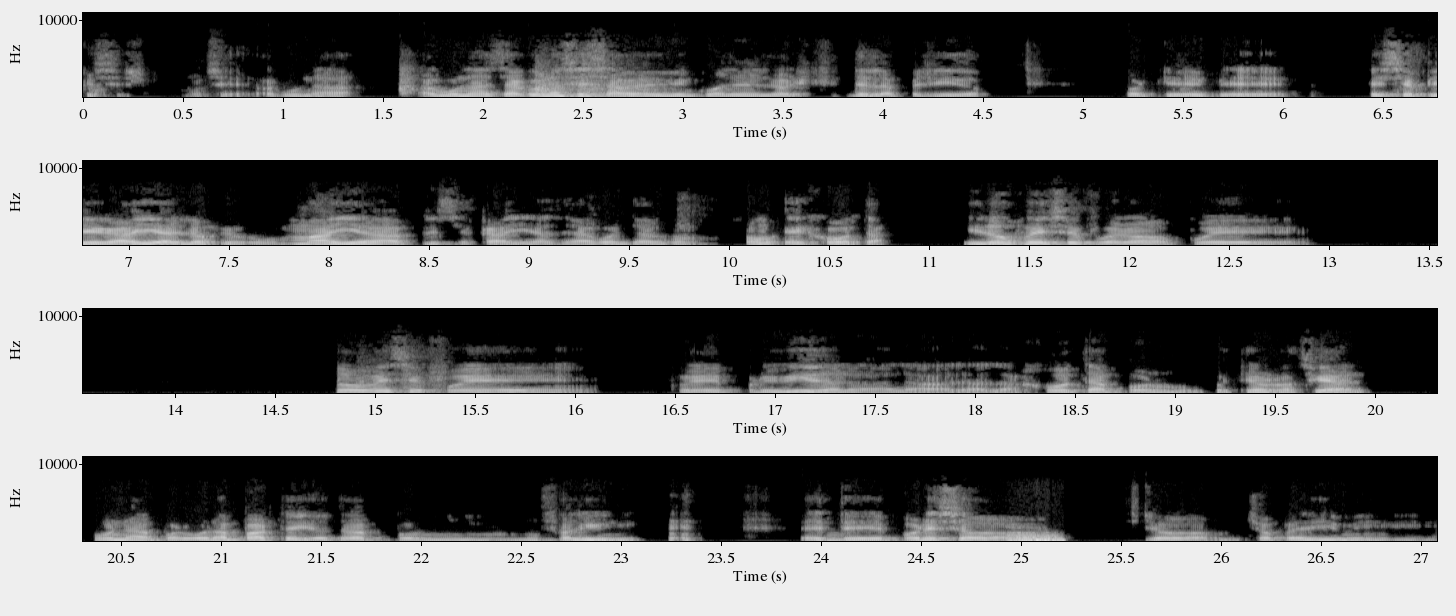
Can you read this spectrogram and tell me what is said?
qué sé yo, no sé, alguna, alguna de No se sabe bien cuál es el origen del apellido, porque eh, ese ahí es lógico, Maya Plesiskaya, te das cuenta, es J y dos veces fueron, fue, dos veces fue, fue prohibida la, la, la, J por cuestión racial, una por Bonaparte y otra por Mussolini. Este, por eso yo, yo pedí mi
